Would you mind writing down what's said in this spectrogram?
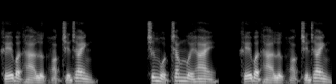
Khế bật hà lực hoặc chiến tranh. Chương một trăm mười hai, khế bật hà lực hoặc chiến tranh.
